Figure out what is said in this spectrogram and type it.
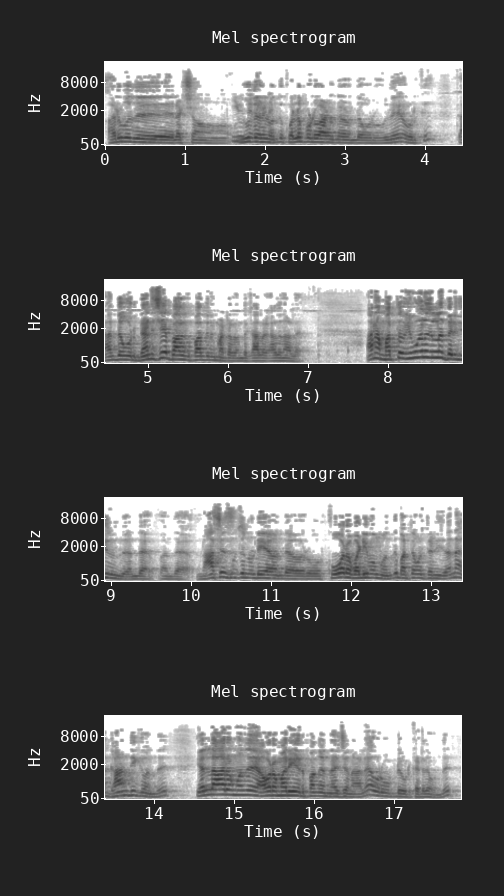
அறுபது லட்சம் யூதர்கள். வந்து கொல்லப்படுவாங்கிற அந்த ஒரு இதே அவருக்கு அந்த ஒரு நினைச்சே பார்க்க பார்த்துருக்க மாட்டார் அந்த கால அதனால. ஆனால் மற்ற இவங்களுக்கெல்லாம் தெரிஞ்சிருந்தது. அந்த அந்த நாசிசத்தினுடைய அந்த ஒரு ஒரு கோர வடிவம் வந்து மற்றவங்களுக்கு தெரிஞ்சது. ஆனால் காந்திக்கு வந்து எல்லாரும் வந்து அவரை மாதிரியே இருப்பாங்கன்னு நினைச்சனால அவர் இப்படி ஒரு கடிதம் வந்து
